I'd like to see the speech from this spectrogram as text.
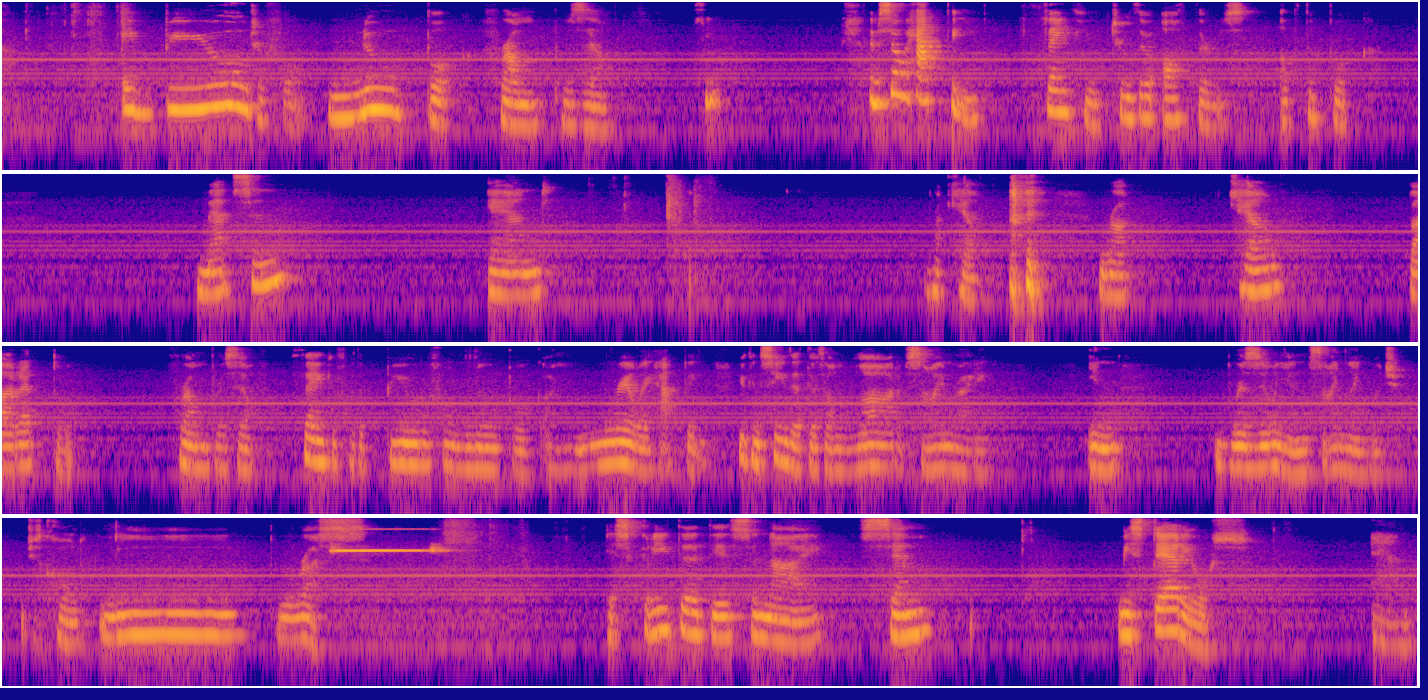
a beautiful new book from Brazil. See? I'm so happy. Thank you to the authors of the book. Madson and Raquel. Raquel Barreto from Brazil. Thank you for the beautiful new book. I'm really happy. You can see that there's a lot of sign writing in Brazilian Sign Language, which is called Libras. Escrita de Sinais sem Mistérios. And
